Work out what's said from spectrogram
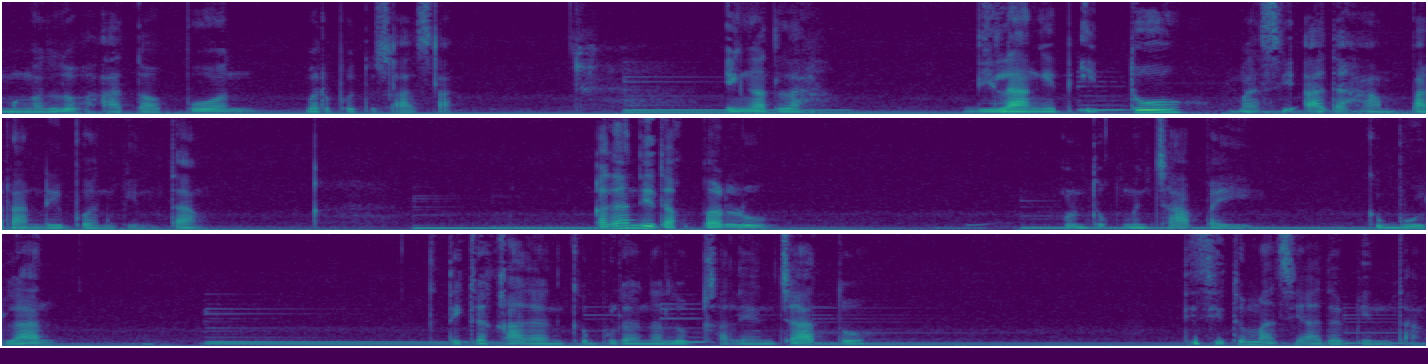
mengeluh ataupun berputus asa. Ingatlah, di langit itu masih ada hamparan ribuan bintang. Kalian tidak perlu untuk mencapai ke bulan. Ketika kalian ke bulan lalu kalian jatuh, di situ masih ada bintang.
